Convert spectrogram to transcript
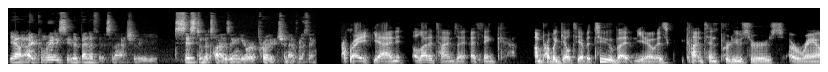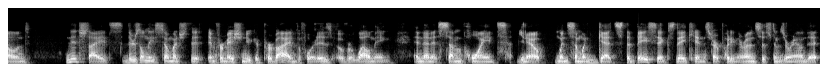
yeah, I can really see the benefits in actually systematizing your approach and everything. Right. Yeah. And a lot of times I, I think I'm probably guilty of it too, but you know, as content producers around niche sites, there's only so much the information you could provide before it is overwhelming. And then at some point, you know, when someone gets the basics, they can start putting their own systems around it.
